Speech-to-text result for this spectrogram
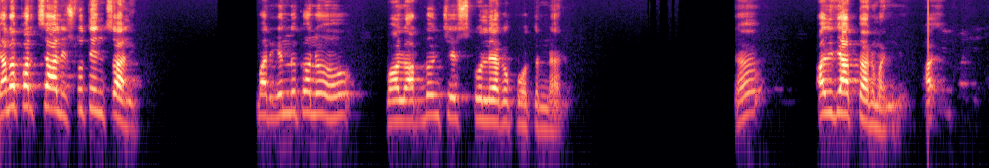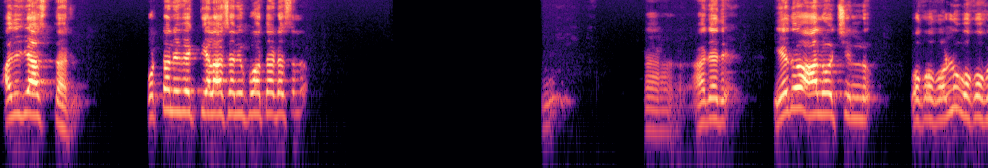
గణపరచాలి స్థుతించాలి మరి ఎందుకనో వాళ్ళు అర్థం చేసుకోలేకపోతున్నారు. అది చేస్తారు మళ్ళీ అది చేస్తారు. పుట్టని వ్యక్తి ఎలా చనిపోతాడు అసలు? అదే అదే. ఏదో ఆలోచనలు. ఒక్కొక్కళ్ళు ఒక్కొక్క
